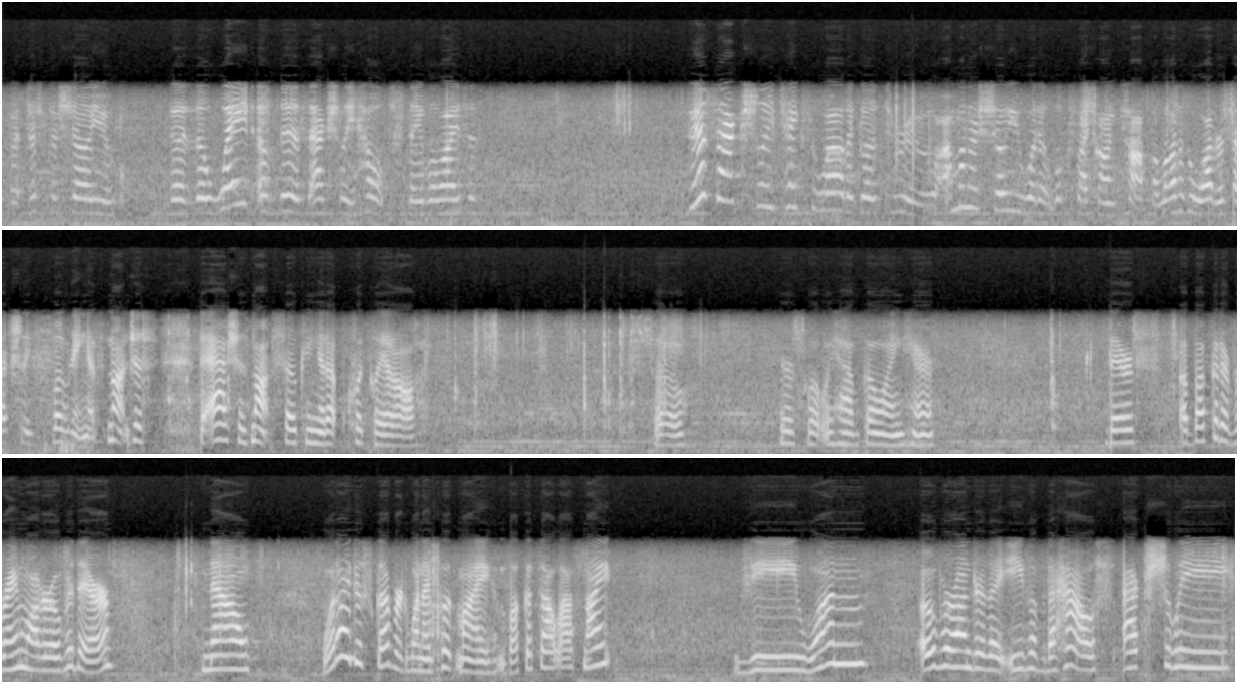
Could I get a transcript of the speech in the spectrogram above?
But just to show you, the, the weight of this actually helps stabilize it this actually takes a while to go through. I'm going to show you what it looks like on top. A lot of the water is actually floating. It's not just, the ash is not soaking it up quickly at all. So, here's what we have going here. There's a bucket of rainwater over there. Now, what I discovered when I put my buckets out last night, the one over under the eave of the house actually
